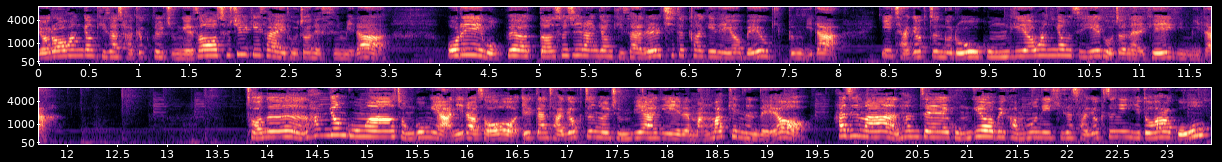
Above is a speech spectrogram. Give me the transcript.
여러 환경기사 자격들 중에서 수질기사에 도전했습니다. 올해의 목표였던 수질환경 기사를 취득하게 되어 매우 기쁩니다. 이 자격증으로 공기업 환경직에 도전할 계획입니다. 저는 환경공학 전공이 아니라서 일단 자격증을 준비하기에는 막막했는데요. 하지만 현재 공기업의 관문이 기사 자격증이기도 하고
